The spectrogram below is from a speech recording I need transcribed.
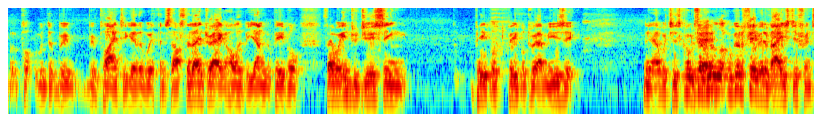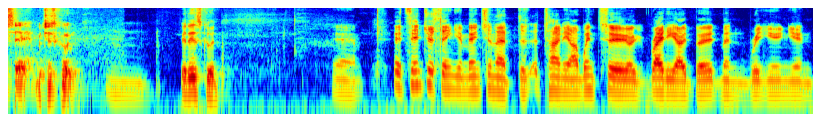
that we've been playing together with and stuff. So they drag a whole heap of younger people. So we're introducing people people to our music now, which is good. So Yeah. we've got- a fair bit of age difference there, which is good. It is good. Yeah, it's interesting you mentioned that, uh, Tony. I went to Radio Birdman reunion.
